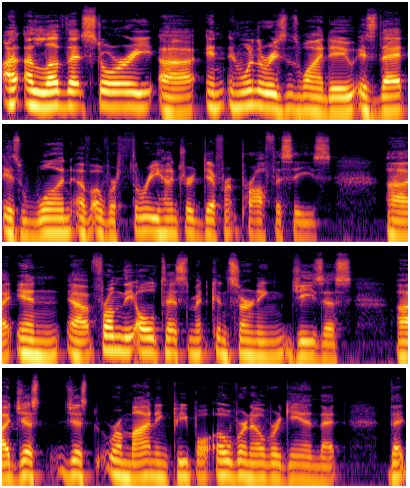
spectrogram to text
I, I love that story. Uh, and, and one of the reasons why I do is that is one of over 300 different prophecies uh, in uh, from the Old Testament concerning Jesus. Uh, just just reminding people over and over again that that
